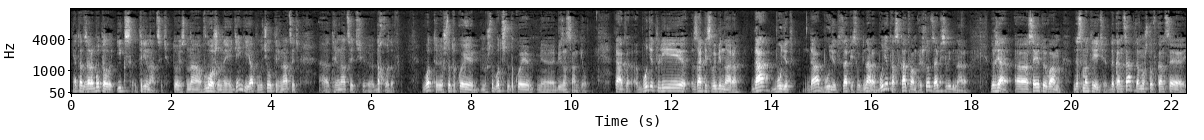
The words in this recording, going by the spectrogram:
это заработал X13. То есть на вложенные деньги я получил 13, 13 э, э, доходов. Вот э, что такое, что, вот что такое бизнес-ангел. Так, будет ли запись вебинара? Да, будет. Да, будет. Запись вебинара будет. Асхат вам пришлет запись вебинара. Друзья, советую вам досмотреть до конца, потому что в конце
